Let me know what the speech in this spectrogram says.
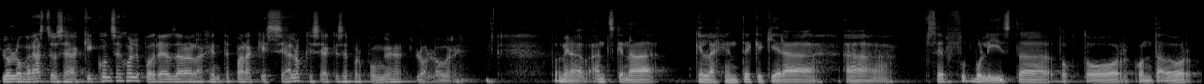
lo lograste? O sea, ¿qué consejo le podrías dar a la gente para que sea lo que sea que se proponga, lo logre? Pues mira, antes que nada, que la gente que quiera ah, ser futbolista, doctor, contador,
